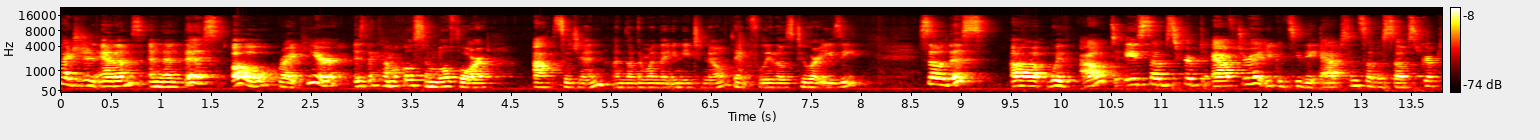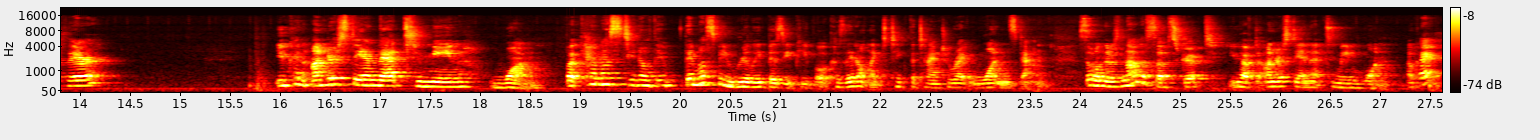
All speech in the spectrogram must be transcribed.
hydrogen atoms, and then this O right here is the chemical symbol for oxygen, another one that you need to know. Thankfully, those two are easy. So this, uh, without a subscript after it, you can see the absence of a subscript there. You can understand that to mean one. But chemists, you know, they, they must be really busy people because they don't like to take the time to write ones down. So when there's not a subscript, you have to understand that to mean one, okay?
